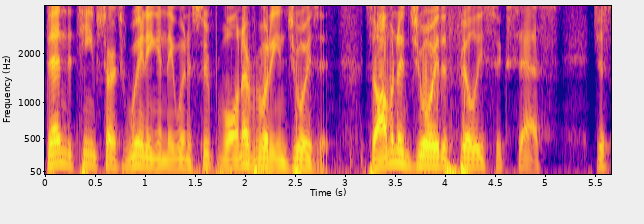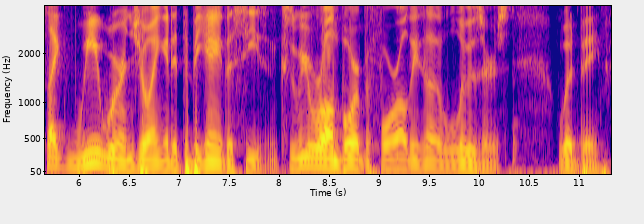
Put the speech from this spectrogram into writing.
then the team starts winning and they win a Super Bowl and everybody enjoys it. So I'm going to enjoy the Phillies' success just like we were enjoying it at the beginning of the season because we were on board before all these other losers would be.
